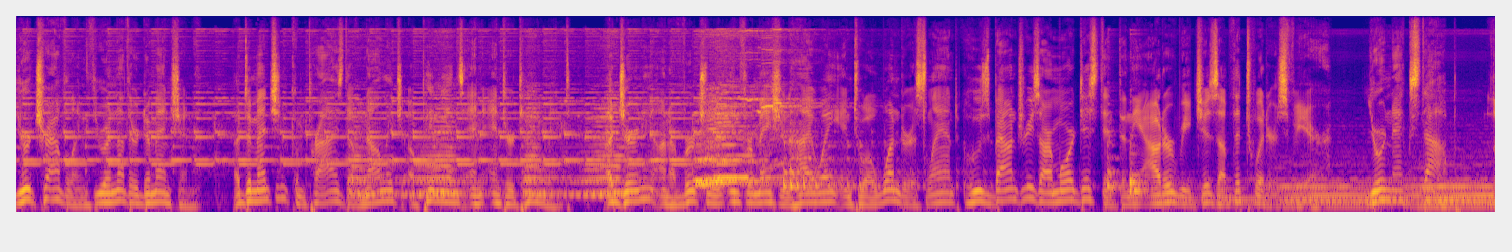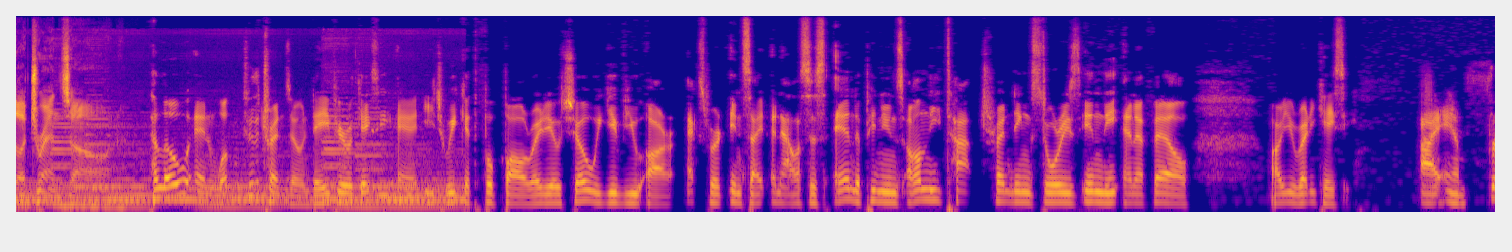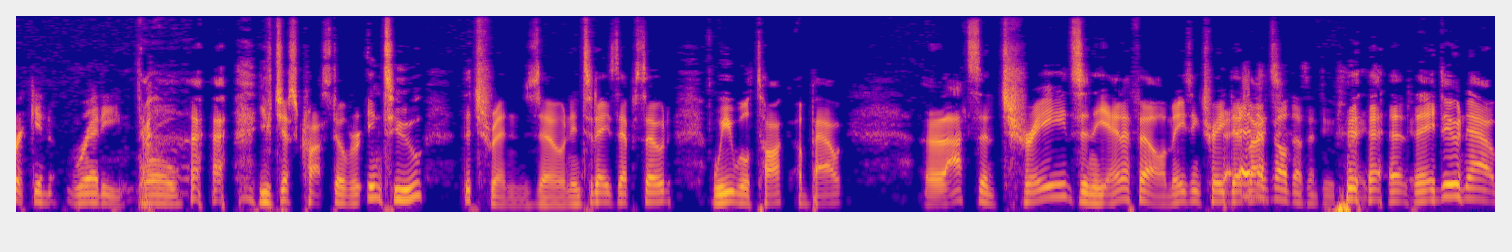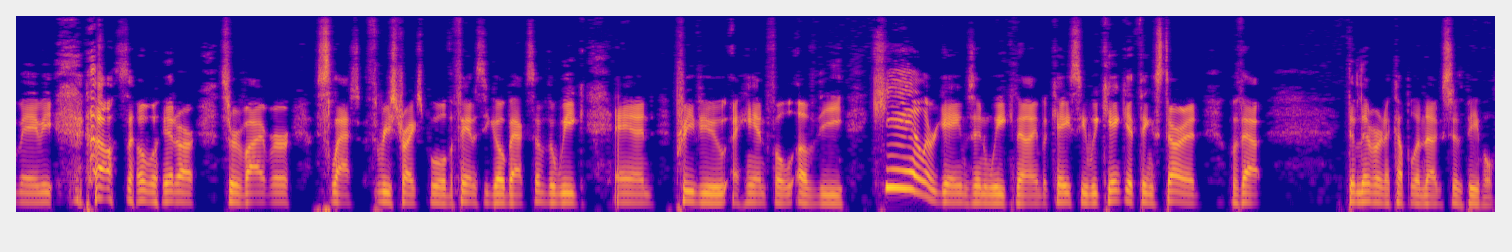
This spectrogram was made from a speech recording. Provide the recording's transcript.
You're traveling through another dimension, a dimension comprised of knowledge, opinions, and entertainment. A journey on a virtual information highway into a wondrous land whose boundaries are more distant than the outer reaches of the Twitter sphere. Your next stop, the Trend Zone. Hello and welcome to the Trend Zone. Dave here with Casey, and each week at the Football Radio Show, we give you our expert insight, analysis, and opinions on the top trending stories in the NFL. Are you ready, Casey? I am freaking ready, bro. You've just crossed over into the Trend Zone. In today's episode, we will talk about lots of trades in the NFL. Amazing trade the deadlines. NFL doesn't do trades. they do now, baby. Also, we'll hit our Survivor slash Three Strikes pool, the fantasy go backs of the week, and preview a handful of the killer games in Week Nine. But Casey, we can't get things started without delivering a couple of nugs to the people.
